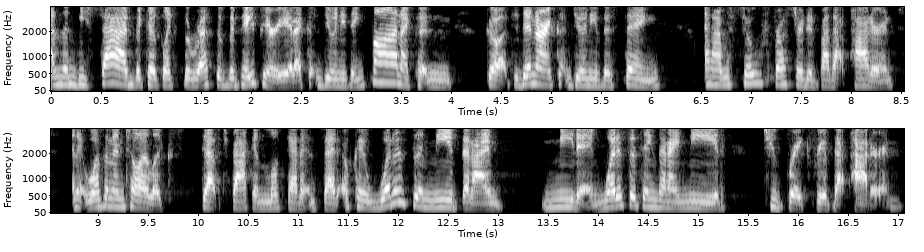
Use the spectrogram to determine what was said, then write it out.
and then be sad because like the rest of the pay period i couldn't do anything fun i couldn't go out to dinner i couldn't do any of those things. And i was so frustrated by that pattern. And it wasn't until i like stepped back and looked at it and said okay what is the need that i'm meeting? What is the thing that i need to break free of that pattern?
